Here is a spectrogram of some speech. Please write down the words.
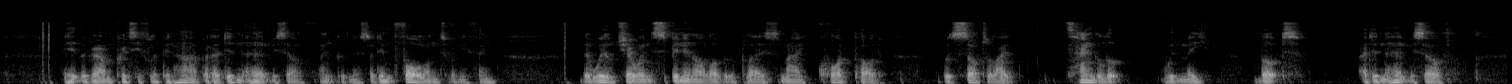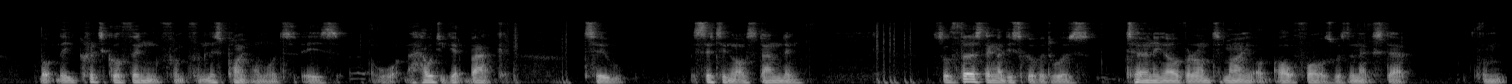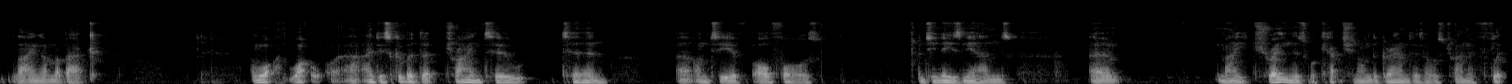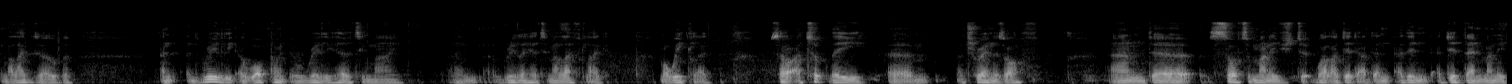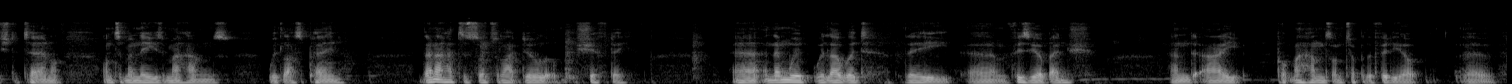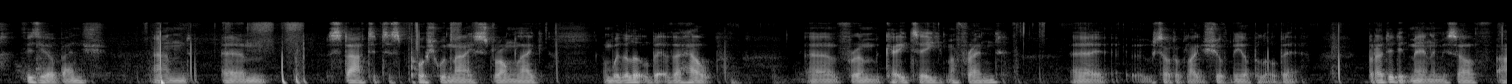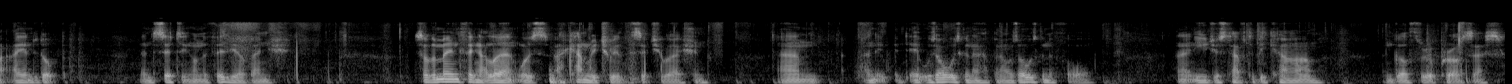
I hit the ground pretty flipping hard, but I didn't hurt myself, thank goodness. I didn't fall onto anything. The wheelchair went spinning all over the place. My quad pod was sort of like tangled up with me, but I didn't hurt myself. But the critical thing from, from this point onwards is how do you get back to sitting or standing? So the first thing I discovered was turning over onto my all fours was the next step from lying on my back. And what what I discovered that trying to turn uh, onto your all fours, onto your knees and your hands, um, my trainers were catching on the ground as I was trying to flick my legs over, and, and really at what point they were really hurting my, um, really hurting my left leg, my weak leg. So I took the um, my trainers off, and uh, sort of managed to. Well, I did. I didn't. I didn't. I did then manage to turn on, onto my knees and my hands with less pain. Then I had to sort of like do a little bit shifty, uh, and then we we lowered the um, physio bench, and I put my hands on top of the physio uh, physio bench, and um, started to push with my strong leg, and with a little bit of a help uh, from Katie, my friend, uh, who sort of like shoved me up a little bit. But I did it mainly myself. I, I ended up then sitting on the physio bench. So the main thing I learnt was I can retrieve the situation, and and it, it was always going to happen. I was always going to fall, and you just have to be calm and go through a process.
